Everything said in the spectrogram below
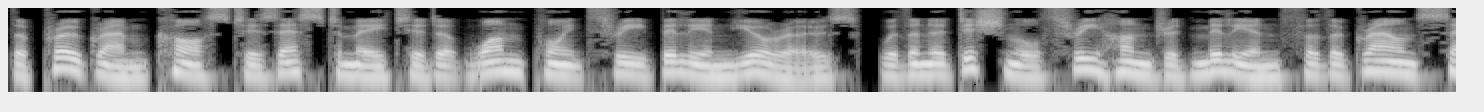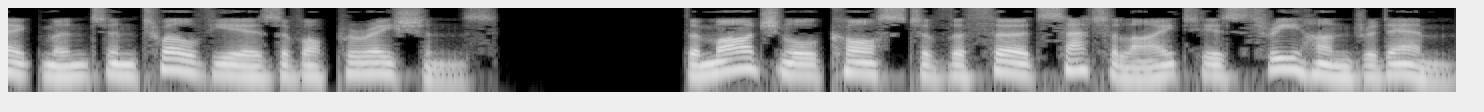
The program cost is estimated at 1.3 billion euros, with an additional 300 million for the ground segment and 12 years of operations. The marginal cost of the third satellite is 300 m.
